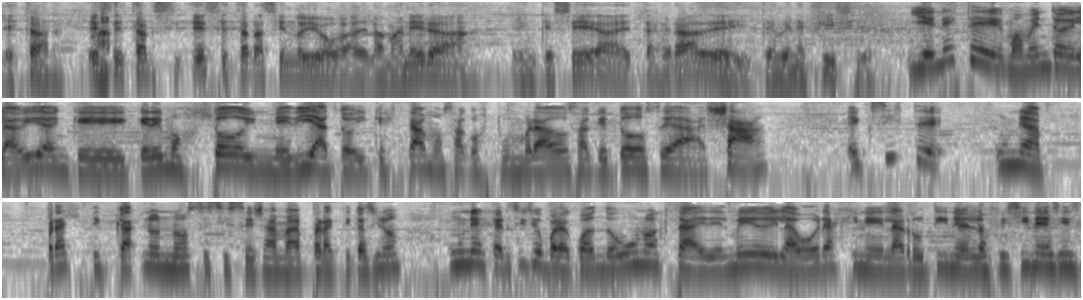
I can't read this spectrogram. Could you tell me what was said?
estar, es, ah. estar, es estar haciendo yoga de la manera en que sea, te agrade y te beneficie. Y en este momento de la vida en que queremos todo inmediato y que estamos acostumbrados a que todo sea ya, existe una práctica, no, no sé si se llama práctica, sino un ejercicio para cuando uno está en el medio de la vorágine, en la rutina, en la oficina y decís,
